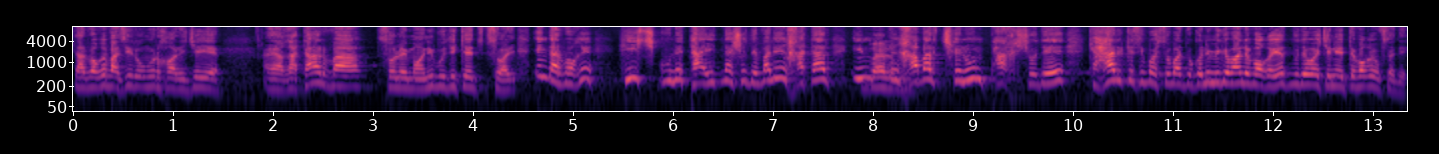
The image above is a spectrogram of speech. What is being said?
در واقع وزیر امور خارجه قطر و سلیمانی بوده که سوالی. این در واقع هیچ گونه تایید نشده ولی این خطر این, بله. این خبر چنون پخش شده که هر کسی باش صحبت بکنه میگه بله واقعیت بوده و چنین اتفاقی افتاده.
